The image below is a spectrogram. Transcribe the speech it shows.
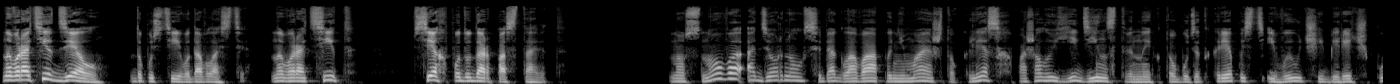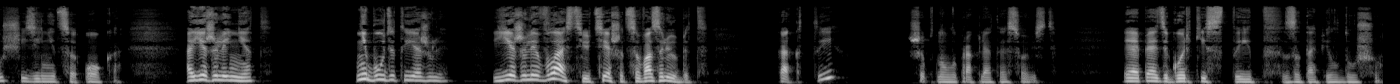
Наворотит дел, допусти его до власти, наворотит, всех под удар поставит. Но снова одернул себя глава, понимая, что Клесх, пожалуй, единственный, кто будет крепость и выучи беречь пуще зеницы ока. А ежели нет? Не будет ежели. Ежели властью тешится, возлюбит. Как ты? — шепнула проклятая совесть. И опять горький стыд затопил душу.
